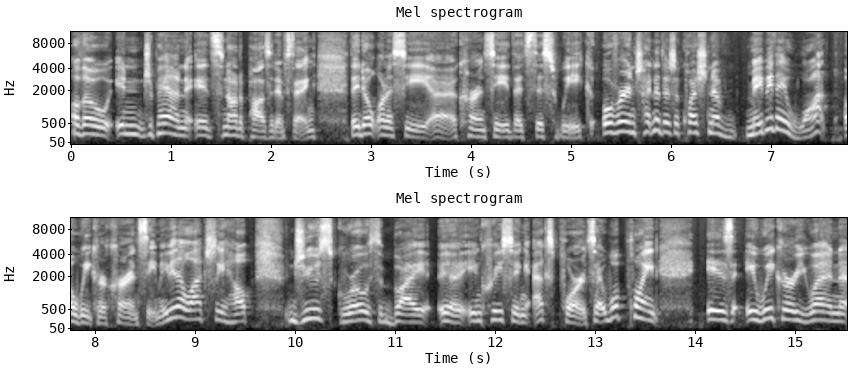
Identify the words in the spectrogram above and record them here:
Although in Japan, it's not a positive thing. They don't want to see a currency that's this weak. Over in China, there's a question of maybe they want a weaker currency. Maybe that will actually help juice growth growth by uh, increasing exports. At what point is a weaker yuan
